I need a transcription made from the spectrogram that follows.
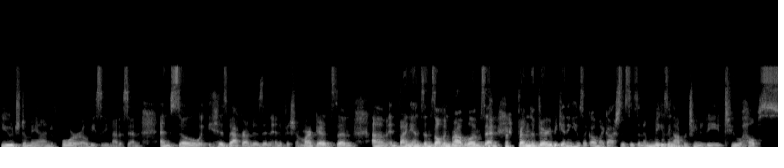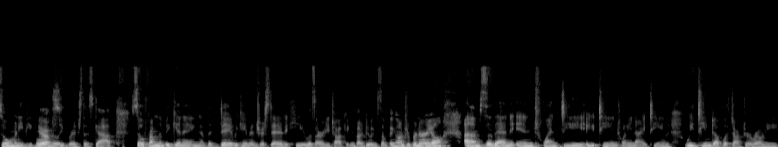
huge demand for obesity medicine. And so his background is in inefficient markets and um, in finance and solving problems. And from the very beginning, he was like, "Oh my gosh, this is an amazing opportunity to help so many people yes. and really bridge this gap." So from the beginning, the day I became interested, he was already talking about doing something entrepreneurial. Um, so then in 2018, 2019, we teamed up with Dr. Aronne.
